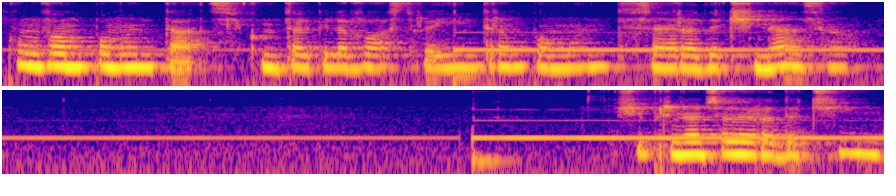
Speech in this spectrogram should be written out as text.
Cum vă împământați, cum tălpile voastre intră în pământ, se înrădăcinează. Și prin acele rădăcini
